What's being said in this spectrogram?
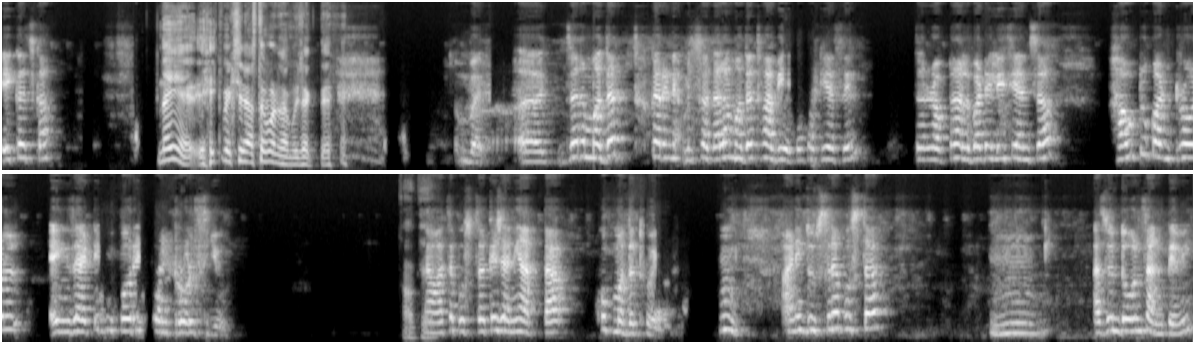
एकच का? नाही एकपेक्षा जास्त पण सांगू शकते. बर. अ, जर मदत करण्या म्हणजे स्वतःला मदत व्हावी याच्यासाठी असेल तर डॉक्टर अल्बर्ट एलिस यांचं how to control anxiety before it controls you नावाचं पुस्तक आहे ज्यांनी आता खूप मदत होईल. आणि दुसरं पुस्तक अजून दोन सांगते मी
